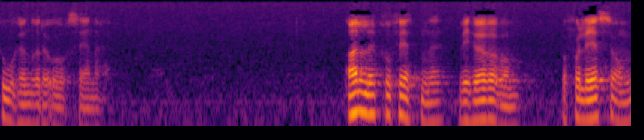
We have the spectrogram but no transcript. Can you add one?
200 år senere. Alle profetene vi hører om og får lese om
